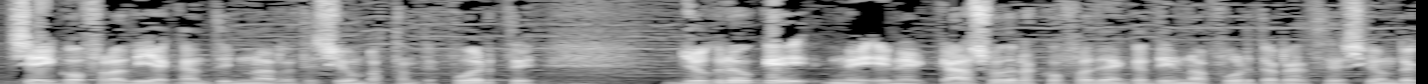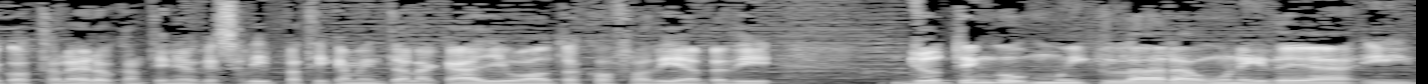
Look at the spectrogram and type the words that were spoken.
Si hay cofradías que han tenido una recesión bastante fuerte. Yo creo que en el caso de las cofradías que han tenido una fuerte recesión de costaleros, que han tenido que salir prácticamente a la calle o a otras cofradías a pedir, yo tengo muy clara una idea y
